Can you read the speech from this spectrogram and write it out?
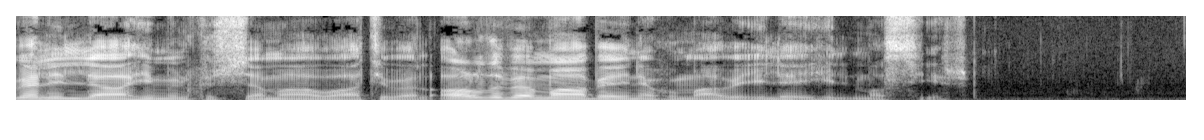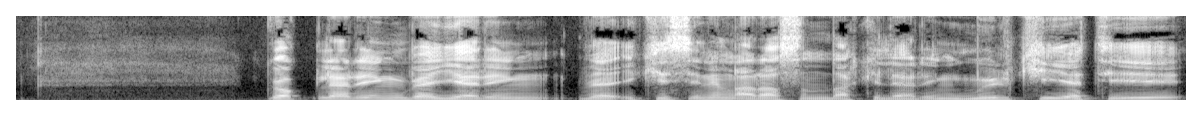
Ve lillahi mülkü's semavati vel ardı ve ma beynehuma ve ileyhil masir. Göklerin ve yerin ve ikisinin arasındakilerin mülkiyeti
